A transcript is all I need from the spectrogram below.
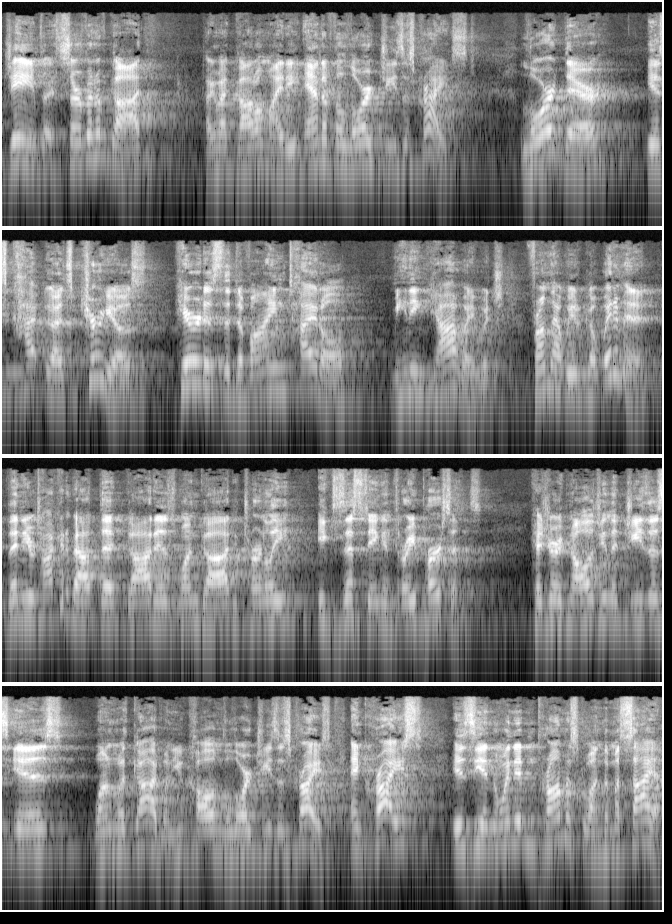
James, a servant of God, talking about God Almighty, and of the Lord Jesus Christ. Lord there is, uh, is kurios. Here it is the divine title, meaning Yahweh, which from that, we would go, wait a minute, then you're talking about that God is one God, eternally existing in three persons. Because you're acknowledging that Jesus is one with God when you call him the Lord Jesus Christ. And Christ is the anointed and promised one, the Messiah,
